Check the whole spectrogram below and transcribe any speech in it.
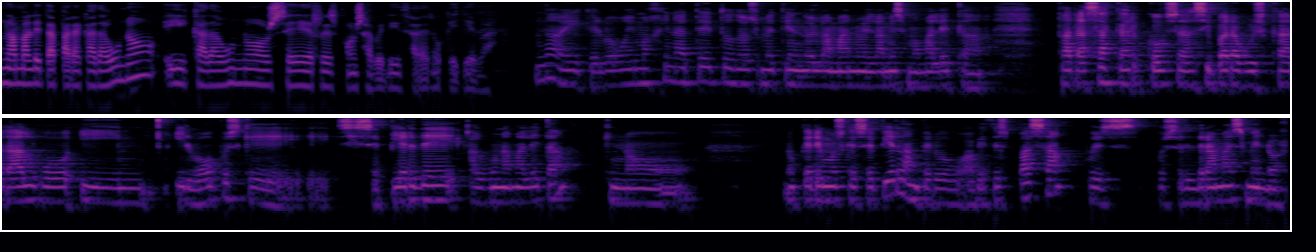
Una maleta para cada uno y cada uno se responsabiliza de lo que lleva. No, y que luego imagínate todos metiendo la mano en la misma maleta para sacar cosas y para buscar algo y, y luego pues que si se pierde alguna maleta, que no, no queremos que se pierdan, pero a veces pasa, pues, pues el drama es menor.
